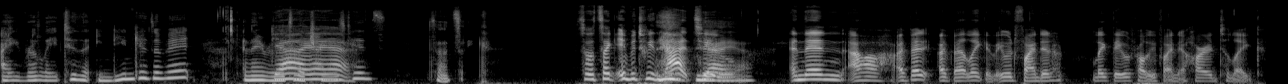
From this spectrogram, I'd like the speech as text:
I relate to the Indian kids a bit, and then I relate Yeah, to the yeah, Chinese yeah. kids. So it's like So it's like in between that too. yeah, yeah. And then uh, I bet I bet like they would find it like they would probably find it hard to like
